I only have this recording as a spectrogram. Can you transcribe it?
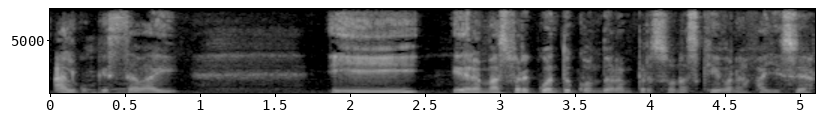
algo que estaba ahí. Y era más frecuente cuando eran personas que iban a fallecer.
